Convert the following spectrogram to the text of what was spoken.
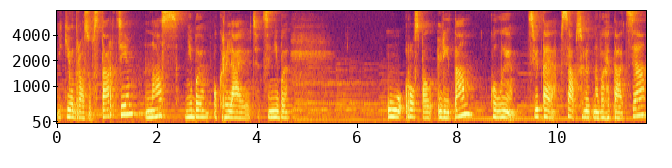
які одразу в старті нас ніби окриляють. Це ніби у розпал літа, коли цвіте вся абсолютна вегетація,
